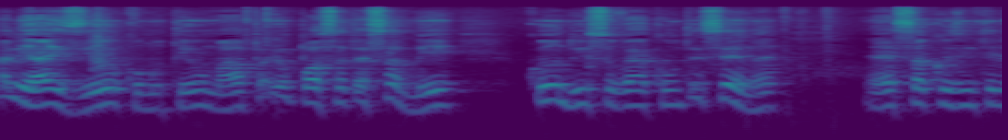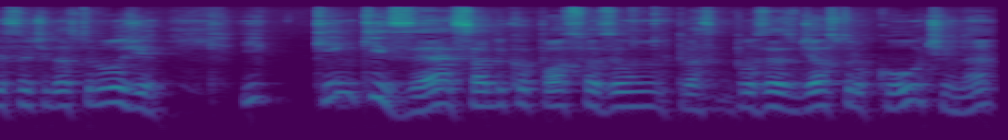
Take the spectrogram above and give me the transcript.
Aliás, eu, como tenho um mapa, eu posso até saber quando isso vai acontecer, né? Essa coisa interessante da astrologia. E quem quiser sabe que eu posso fazer um processo de astro coaching, né?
